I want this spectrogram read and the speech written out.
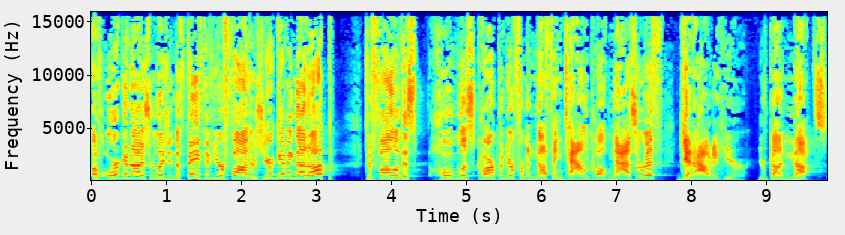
of organized religion, the faith of your fathers, you're giving that up to follow this homeless carpenter from a nothing town called Nazareth? Get out of here. You've gone nuts.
